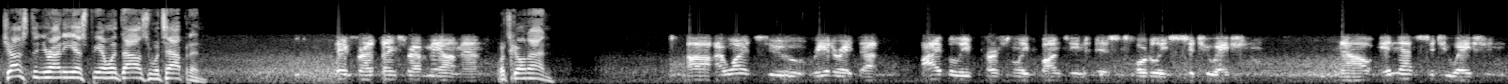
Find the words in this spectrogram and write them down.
Justin, you're on ESPN 1000. What's happening? Hey, Fred. Thanks for having me on, man. What's going on? Uh, I wanted to reiterate that I believe personally bunting is totally situational. Now, in that situation,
